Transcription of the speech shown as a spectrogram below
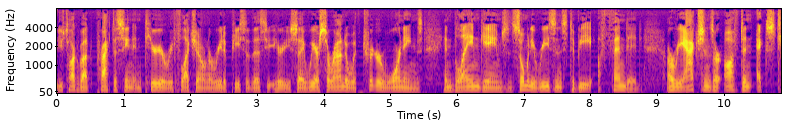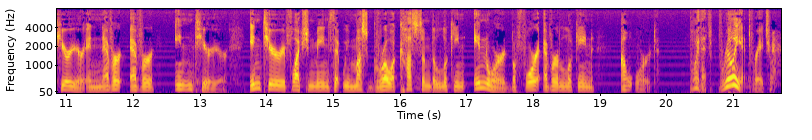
You talk about practicing interior reflection. I want to read a piece of this. Here you say, We are surrounded with trigger warnings and blame games and so many reasons to be offended. Our reactions are often exterior and never, ever interior. Interior reflection means that we must grow accustomed to looking inward before ever looking outward. Boy, that's brilliant, Rachel.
